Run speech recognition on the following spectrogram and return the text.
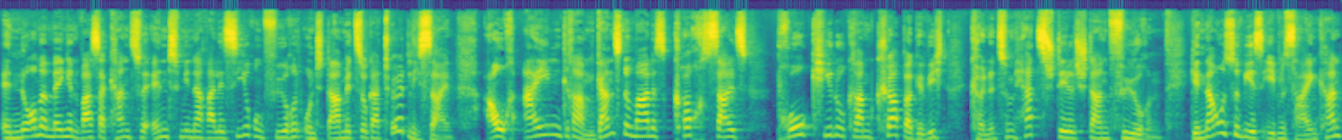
enorme Mengen Wasser kann zur Entmineralisierung führen und damit sogar tödlich sein. Auch ein Gramm ganz normales Kochsalz pro Kilogramm Körpergewicht können zum Herzstillstand führen. Genauso wie es eben sein kann,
